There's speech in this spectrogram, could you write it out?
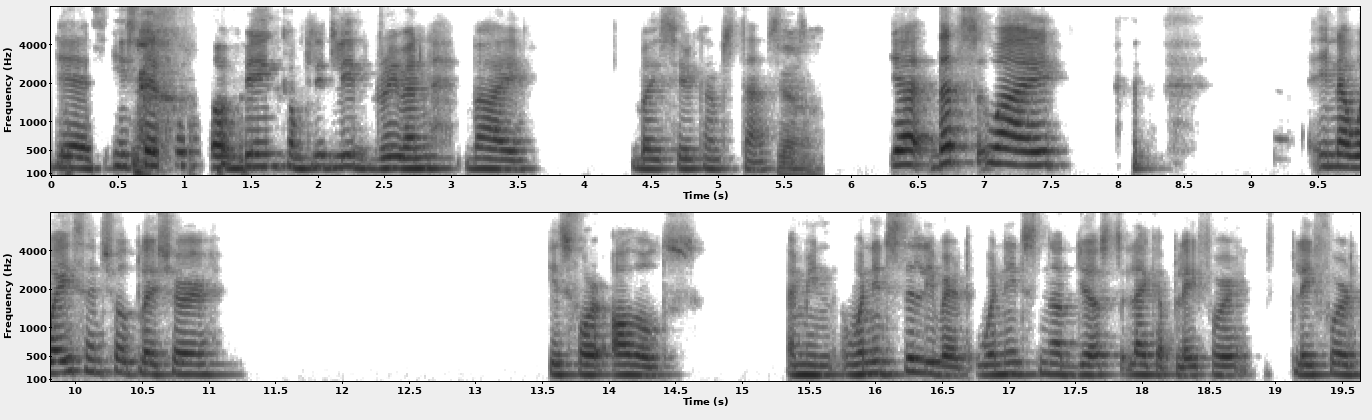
Yes, instead of being completely driven by by circumstances. Yeah. Yeah, that's why in a way sensual pleasure is for adults. I mean, when it's delivered, when it's not just like a playful playful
